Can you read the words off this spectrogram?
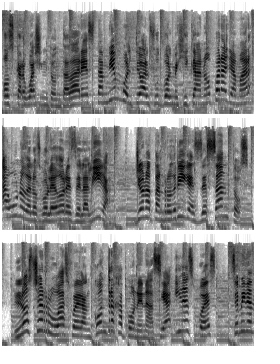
Oscar Washington Tavares también volteó al fútbol mexicano para llamar a uno de los goleadores de la liga, Jonathan Rodríguez de Santos. Los charrúas juegan contra Japón en Asia y después se miden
